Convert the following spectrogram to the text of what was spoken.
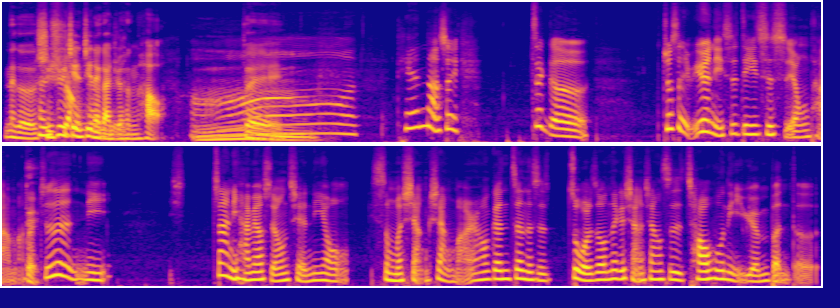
那个循序渐进的感觉很好。哦，对，天哪！所以这个就是因为你是第一次使用它嘛，对，就是你在你还没有使用前，你有。什么想象嘛？然后跟真的是做了之后，那个想象是超乎你原本的。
